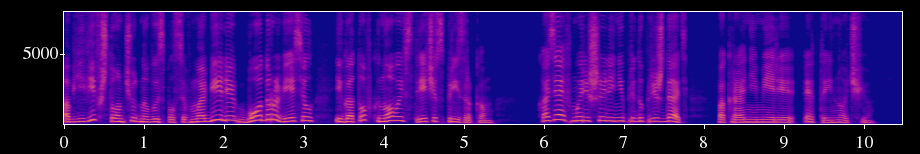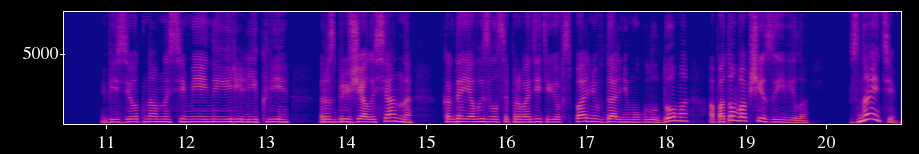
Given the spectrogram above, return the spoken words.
объявив, что он чудно выспался в мобиле, бодр, весел и готов к новой встрече с призраком. Хозяев мы решили не предупреждать, по крайней мере, этой ночью. Везет нам на семейные реликвии», — разбрюзжалась Анна, когда я вызвался проводить ее в спальню в дальнем углу дома, а потом вообще заявила. «Знаете,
